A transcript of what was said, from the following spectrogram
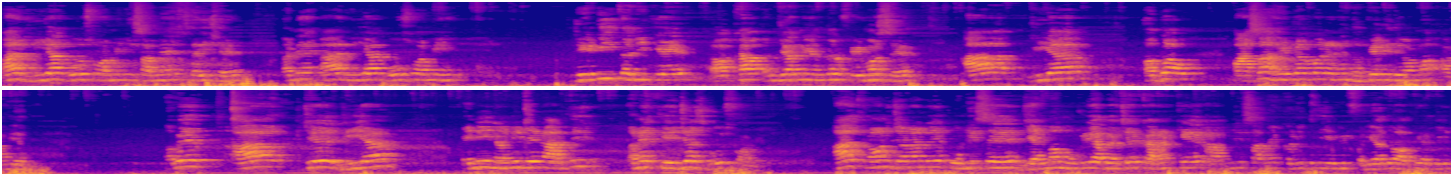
આ રિયા ગોસ્વામીની સામે થઈ છે. અને આ રિયા ગોસ્વામી દેવી તરીકે આખા અંજારની અંદર ફેમસ છે. આ રિયા અગાઉ પાસા હેઠળ પર એને ધકેલી દેવામાં આવી હતી. હવે આ જે રિયા એની નાની બેન આરતી અને તેજસ ગોસ્વામી આ ત્રણ જણાને પોલીસે જેલમાં મોકલી આપ્યા છે, કારણ કે આમની સામે ઘણી બધી એવી ફરિયાદો આપી હતી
